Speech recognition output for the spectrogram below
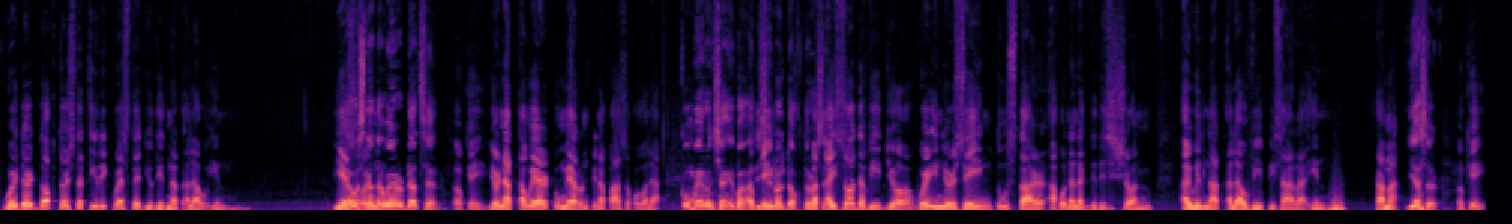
Were there doctors that he requested you did not allow in? Yes I was or not no? aware of that, sir. Okay, you're not aware kung meron pinapasok o wala. Kung meron siyang ibang Okay, additional doctors, But sir. I saw the video wherein you're saying two-star, ako na nagdedesisyon, I will not allow VP Sara in. Tama? Yes, sir. Okay.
